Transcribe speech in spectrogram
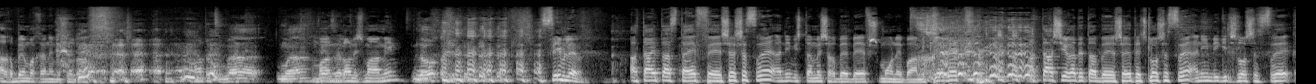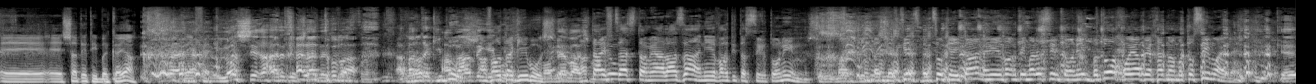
הרבה מחנה משותף. מה אתה צוחק? מה, מה? מה, זה לא נשמע אמין? לא. שים לב, אתה הטסת F-16, אני משתמש הרבה ב-F-8 במקלדת. אתה שירתת בשייטת 13, אני מגיל 13 אה, אה, שטתי בקייק. לא התחלה בשייטת טובה. 13. עברת גיבוש. עברת גיבוש. אתה הפצצת מעל עזה, אני העברתי את הסרטונים. בצוק איתן, אני העברתי מלא סרטונים, בטוח הוא היה באחד מהמטוסים האלה. כן.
